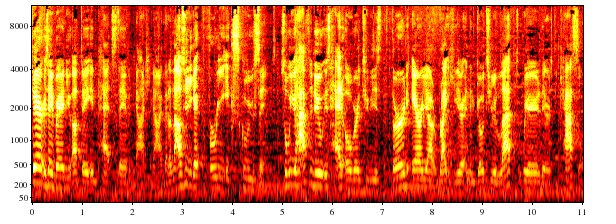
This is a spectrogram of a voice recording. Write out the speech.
there is a brand new update in Pet Sim 99 that allows you to get free exclusives. So what you have to do is head over to this third area right here and then go to your left where there's the castle.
